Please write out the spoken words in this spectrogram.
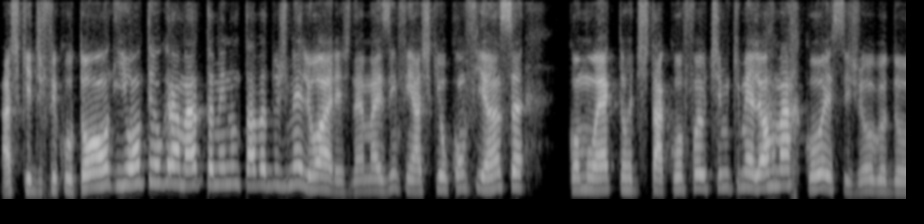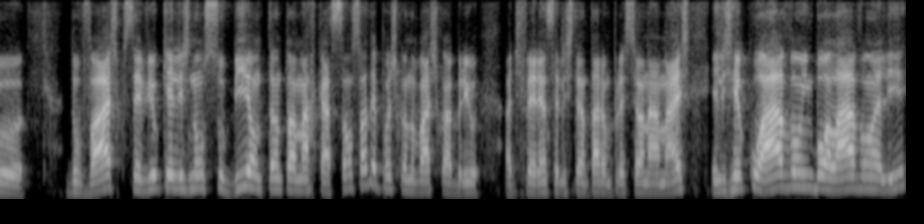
Acho que dificultou. E ontem o gramado também não estava dos melhores, né? Mas, enfim, acho que o Confiança, como o Hector destacou, foi o time que melhor marcou esse jogo do, do Vasco. Você viu que eles não subiam tanto a marcação, só depois, quando o Vasco abriu a diferença, eles tentaram pressionar mais. Eles recuavam, embolavam ali,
